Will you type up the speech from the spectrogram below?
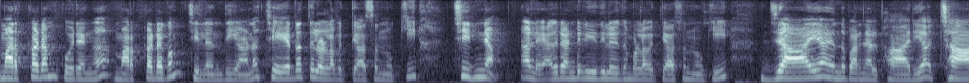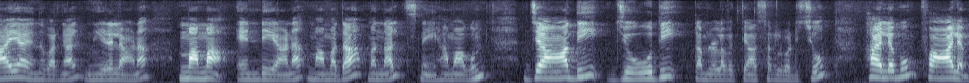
മർക്കടം കുരങ്ങ് മർക്കടകം ചിലന്തിയാണ് ഛേദത്തിലുള്ള വ്യത്യാസം നോക്കി. ചിഹ്നം അല്ലേ? അത് രണ്ട് രീതിയിൽ എഴുതുമ്പോഴുള്ള വ്യത്യാസം നോക്കി. ജായ എന്ന് പറഞ്ഞാൽ ഭാര്യ ഛായ എന്ന് പറഞ്ഞാൽ നിഴലാണ്. മമ എന്റെയാണ് മമത വന്നാൽ സ്നേഹമാകും. ജാതി ജ്യോതി തമ്മിലുള്ള വ്യത്യാസങ്ങൾ പഠിച്ചു. ഫലവും ഫാലം.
